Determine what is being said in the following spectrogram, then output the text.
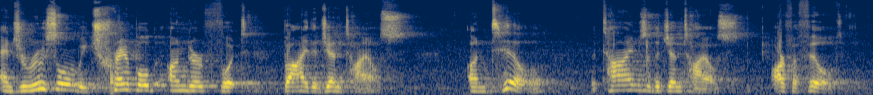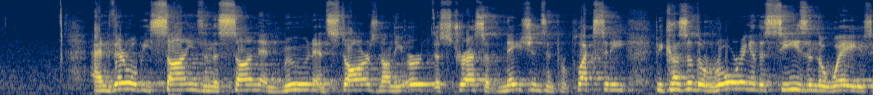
and Jerusalem will be trampled underfoot by the Gentiles until the times of the Gentiles are fulfilled. And there will be signs in the sun and moon and stars, and on the earth distress of nations and perplexity because of the roaring of the seas and the waves,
